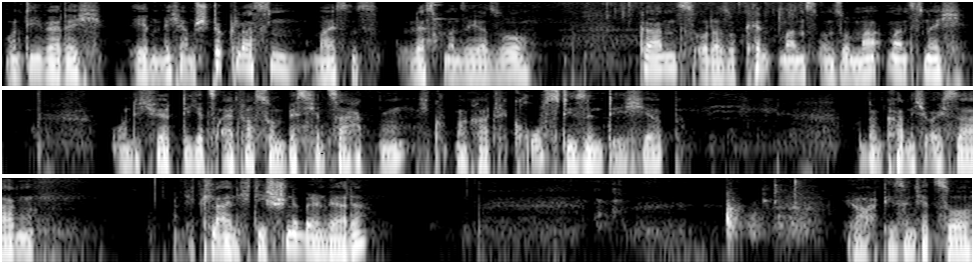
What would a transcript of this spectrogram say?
Und die werde ich eben nicht am Stück lassen. Meistens lässt man sie ja so ganz oder so kennt man's und so mag man's nicht. Und ich werde die jetzt einfach so ein bisschen zerhacken. Ich guck mal gerade, wie groß die sind, die ich hier hab. Und dann kann ich euch sagen, wie klein ich die schnibbeln werde. Ja, die sind jetzt so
